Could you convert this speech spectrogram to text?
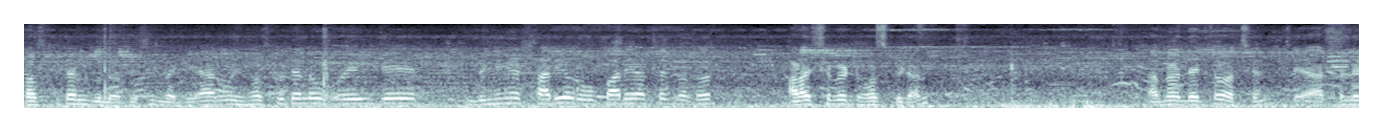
হসপিটালগুলো বেশিরভাগই। আর ওই হসপিটালও ওই যে বিল্ডিংয়ের সারি ওর ওপারে আছে যত আড়াইশো বেড হসপিটাল আপনারা দেখতে পাচ্ছেন যে আসলে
